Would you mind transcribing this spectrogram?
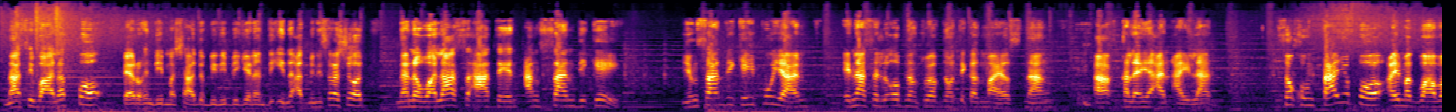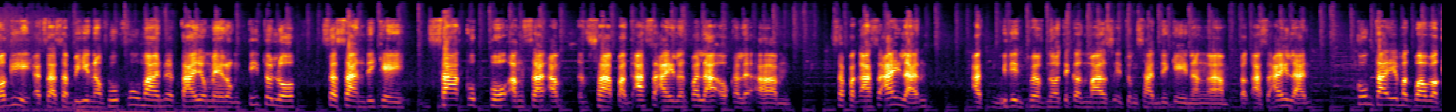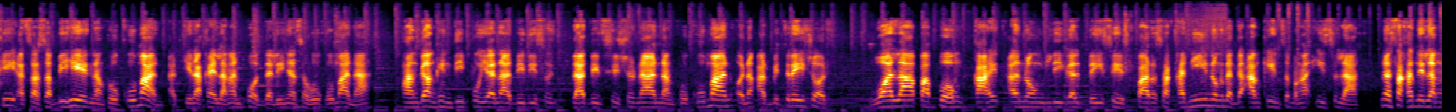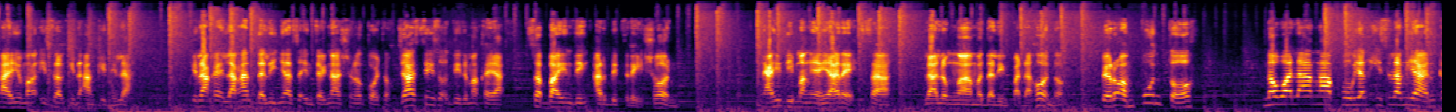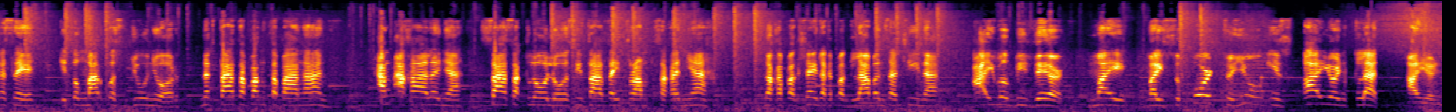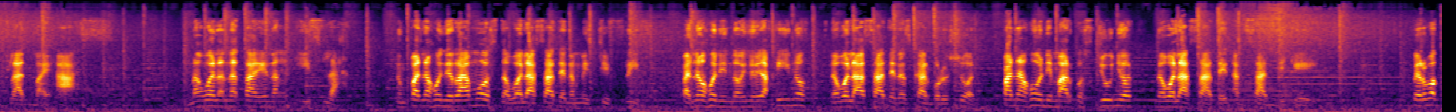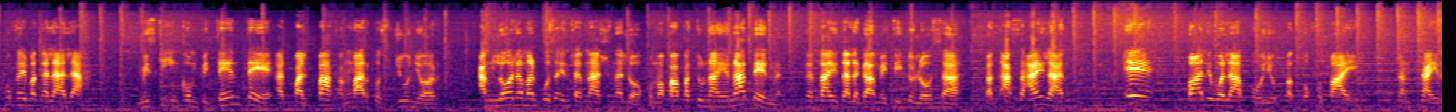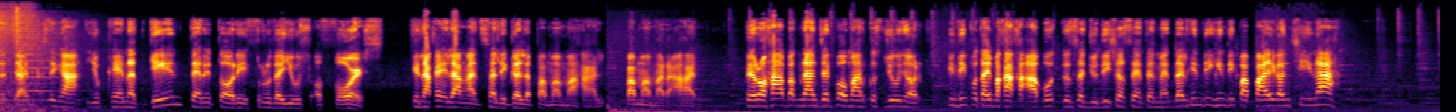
Nasiwalat po pero hindi masyado binibigyan ng diin na administrasyon na nawala sa atin ang Sandy Cay. Yung Sandy Cay po yan ay nasa loob ng 12 nautical miles ng ah, Kalayaan Island. So kung tayo po ay magwawagi at sasabihin ng hukuman na tayo mayroong titulo sa Sandy Cay, sakop po ang sa, am- sa Pag-asa Island pala o um, sa Pag-asa Island at within 12 nautical miles itong Sandy Cay ng um, Pag-asa Island, kung tayo magwawagi at sasabihin ng hukuman at kinakailangan po dali niyan sa hukuman ha, hanggang hindi po yan nadidesisyonan ng hukuman o ng arbitration, wala pa pong kahit anong legal basis para sa kaninong nag-aangkin sa mga isla na sa kanila nga yung mga islang inaangkin nila. Kinakailangan dali niya sa International Court of Justice o di naman kaya sa binding arbitration na hindi mangyayari sa lalong ah, madaling panahon. No? Pero ang punto, nawala nga po yung islang yan kasi itong Marcos Jr. nagtatapang-tapangan. Ang akala niya, sasaklolo si Tatay Trump sa kanya na kapag siya'y nakipaglaban sa China, I will be there. My, my support to you is ironclad. Ironclad my ass. Nawalan na tayo ng isla. Nung panahon ni Ramos, nawala sa atin ang Mischief Reef. Panahon ni Noynoy Aquino, nawala sa atin ang Scarborough Shoal. Panahon ni Marcos Jr., nawala sa atin ang Sandy Cay. Pero wag po kayo mag-alala. Miski inkompetente at palpak ang Marcos Jr., ang law naman po sa international law, kung mapapatunayan natin na tayo talaga may titulo sa Pag-asa Island, eh, baliwala po yung pag-occupy ng China dyan kasi nga, you cannot gain territory through the use of force. Kinakailangan sa legal na pamamahal, pamamaraan. Pero habang nandyan po Marcos Jr., hindi po tayo makakaabot dun sa judicial settlement dahil hindi hindi papayag ang China.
